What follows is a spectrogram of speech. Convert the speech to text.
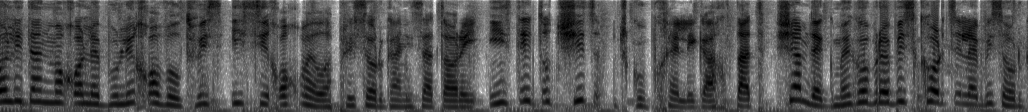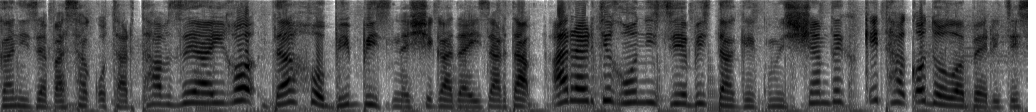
სკოლიდან მოყოლებული ყოველთვის ის იყო ყველაფრის ორგანიზატორი. ინსტიტუტშიც ჯგუფხელი გახდათ. შემდეგ მეგობრების ქორწილების ორგანიზება საკუთარ თავზე აიღო და ჰობი ბიზნესში გადაიზარდა. არაერთი ღონისძიების დაგეგმვის შემდეგ კი თაკო დოლაბერიძის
